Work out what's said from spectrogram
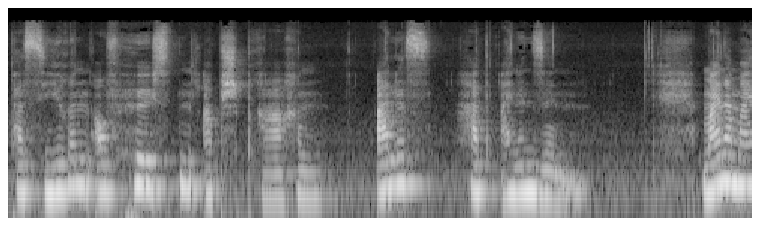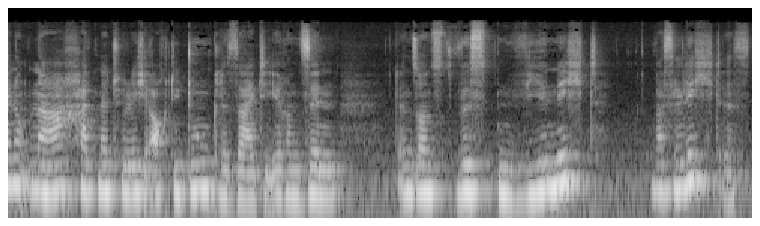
passieren auf höchsten Absprachen. Alles hat einen Sinn. Meiner Meinung nach hat natürlich auch die dunkle Seite ihren Sinn, denn sonst wüssten wir nicht, was Licht ist.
